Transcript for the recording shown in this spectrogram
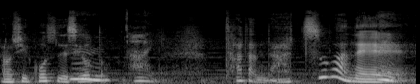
楽しいコースですよと、うん、はい、ただ夏はね、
